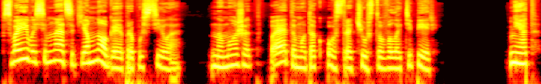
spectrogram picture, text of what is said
В свои восемнадцать я многое пропустила, но, может, поэтому так остро чувствовала теперь. «Нет»,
